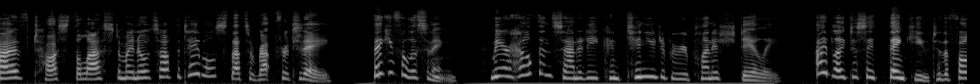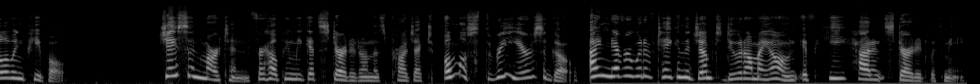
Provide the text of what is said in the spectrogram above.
I've tossed the last of my notes off the table, so that's a wrap for today. Thank you for listening. May your health and sanity continue to be replenished daily. I'd like to say thank you to the following people Jason Martin for helping me get started on this project almost three years ago. I never would have taken the jump to do it on my own if he hadn't started with me.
